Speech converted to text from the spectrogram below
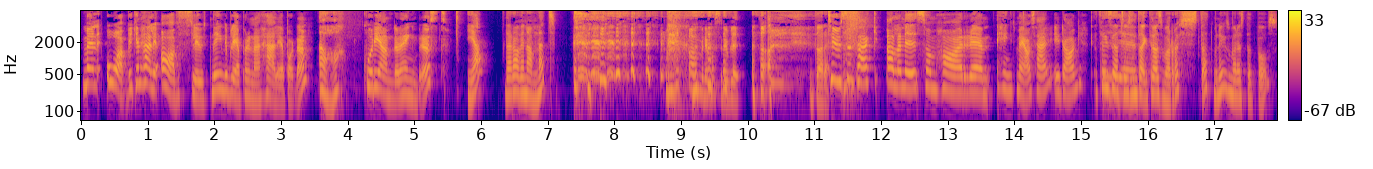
Men åh, vilken härlig avslutning det blev på den här härliga podden. Ja. Koriander och hängbröst. Ja, där har vi namnet. Ja, men det måste det bli. Tar det. Tusen tack alla ni som har eh, hängt med oss här idag. Jag tänkte säga I, tusen eh, tack till alla som har röstat, men det är ingen som har röstat på oss.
